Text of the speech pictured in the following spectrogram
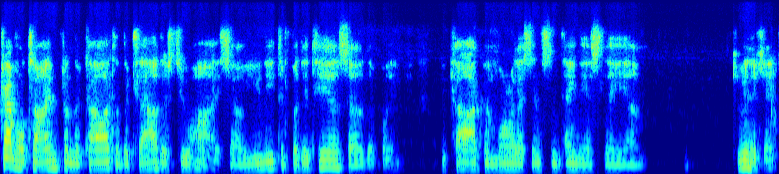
travel time from the car to the cloud is too high. So you need to put it here so that we- the car can more or less instantaneously um, communicate.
